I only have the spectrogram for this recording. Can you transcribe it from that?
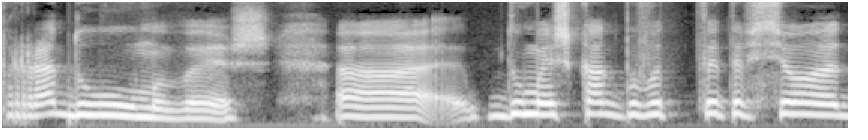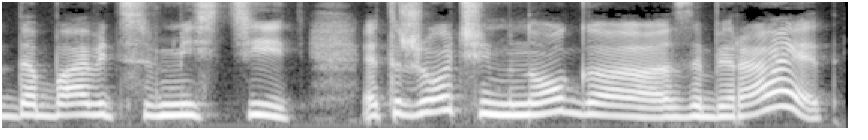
продумываешь, э, думаешь, как бы вот это все добавить, совместить, это же очень много забирает.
